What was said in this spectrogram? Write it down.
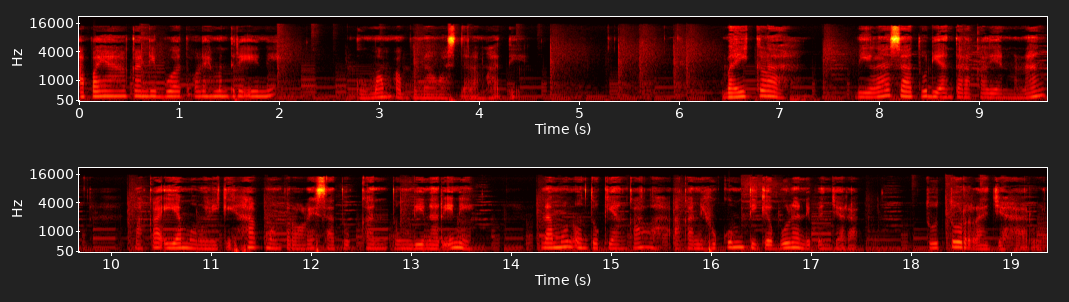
Apa yang akan dibuat oleh menteri ini? Gumam Abu Nawas dalam hati. Baiklah, bila satu di antara kalian menang, maka ia memiliki hak memperoleh satu kantung dinar ini. Namun untuk yang kalah akan dihukum tiga bulan di penjara. Tutur Raja Harun.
